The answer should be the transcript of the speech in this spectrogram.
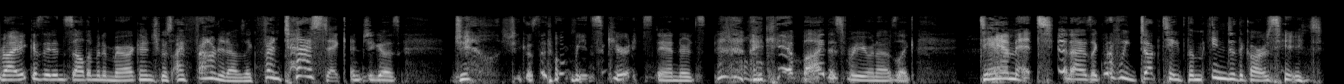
right? Because they didn't sell them in America. And she goes, I found it. I was like, fantastic. And she goes, Jill, she goes, I don't meet security standards. I can't buy this for you. And I was like, damn it. And I was like, what if we duct tape them into the car seat?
